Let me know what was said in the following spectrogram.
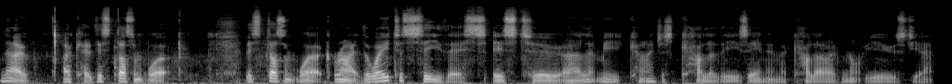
No, okay, this doesn't work. This doesn't work. Right, the way to see this is to, uh, let me, can I just colour these in in a colour I've not used yet?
